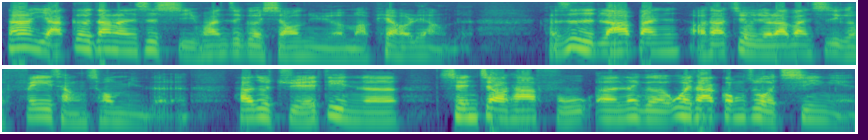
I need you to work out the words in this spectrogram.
那雅各当然是喜欢这个小女儿嘛，漂亮的。可是拉班啊，他舅舅拉班是一个非常聪明的人，他就决定呢，先叫他服呃那个为他工作七年，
